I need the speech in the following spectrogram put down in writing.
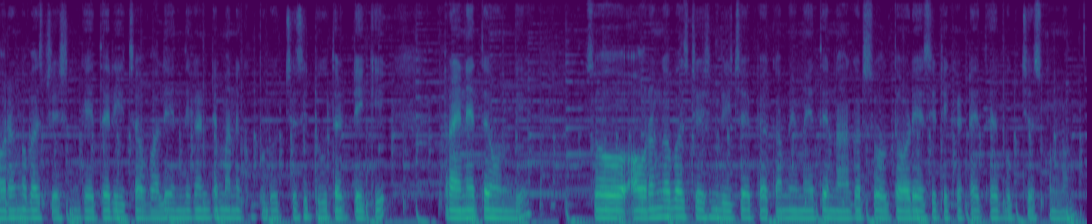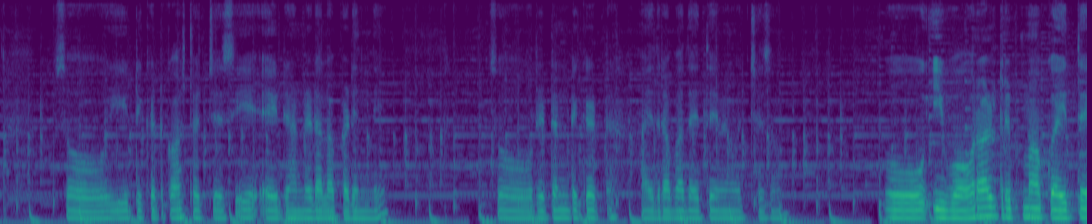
ఔరంగాబాద్ స్టేషన్కి అయితే రీచ్ అవ్వాలి. ఎందుకంటే మనకు ఇప్పుడు వచ్చేసి టూ థర్టీకి ట్రైన్ అయితే ఉంది. సో ఔరంగాబాద్ స్టేషన్ రీచ్ అయిపోయాక మేమైతే నాగర్సోల్ థర్డ్ ఏసీ టికెట్ అయితే బుక్ చేసుకున్నాం. సో ఈ టికెట్ కాస్ట్ వచ్చేసి ఎయిట్ హండ్రెడ్ అలా పడింది. సో రిటర్న్ టికెట్ హైదరాబాద్ అయితే మేము వచ్చేసాం. సో ఈ ఓవరాల్ ట్రిప్ మాకు అయితే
